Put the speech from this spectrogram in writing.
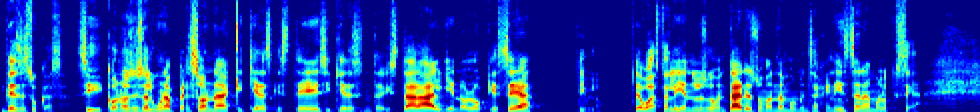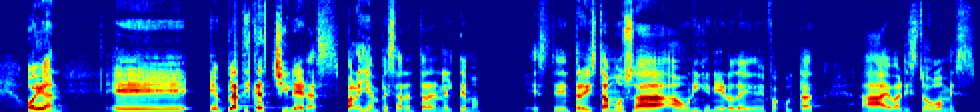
desde su casa. Si conoces a alguna persona que quieras que esté, si quieres entrevistar a alguien o lo que sea, dímelo. Te voy a estar leyendo en los comentarios o mándame un mensaje en Instagram o lo que sea. Oigan, eh, en pláticas chileras, para ya empezar a entrar en el tema, este, entrevistamos a, un ingeniero de mi facultad, a Evaristo Gómez.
